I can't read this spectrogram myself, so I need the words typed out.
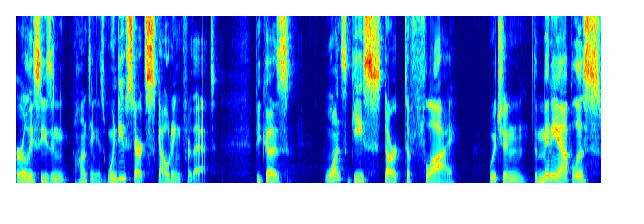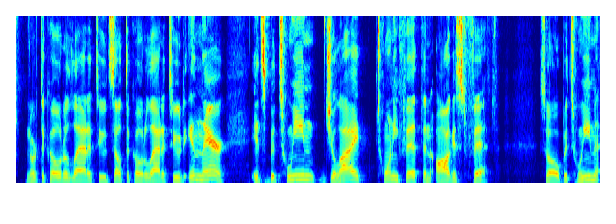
early season hunting is when do you start scouting for that? Because once geese start to fly, which in the Minneapolis, North Dakota latitude, South Dakota latitude, in there, it's between July 25th and August 5th. So between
